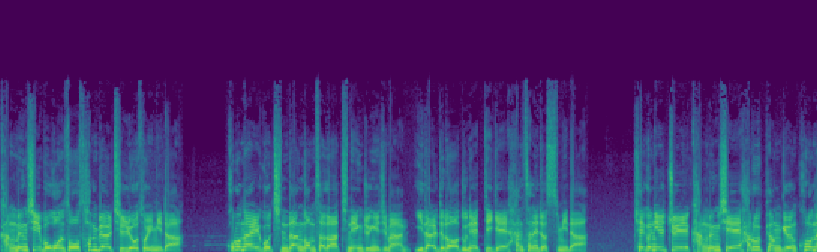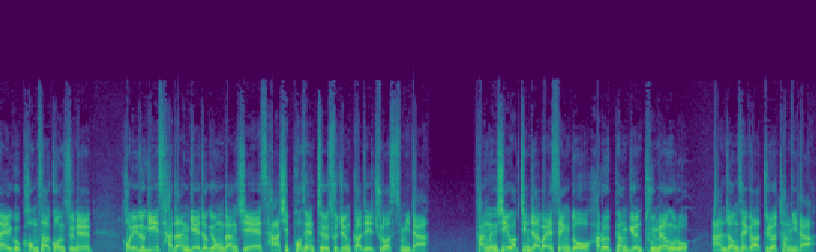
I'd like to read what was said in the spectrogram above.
강릉시 보건소 선별진료소입니다. 코로나19 진단검사가 진행 중이지만 이달 들어 눈에 띄게 한산해졌습니다. 최근 일주일 강릉시의 하루 평균 코로나19 검사 건수는 거리두기 4단계 적용 당시의 40% 수준까지 줄었습니다. 강릉시 확진자 발생도 하루 평균 2명으로 안정세가 뚜렷합니다.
